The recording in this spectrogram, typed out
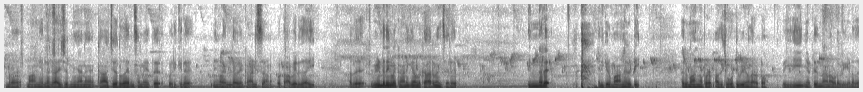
നമ്മുടെ മാങ്ങയെല്ലാം കായ്ച്ചിട്ടുണ്ട്. ഞാൻ കാ ചെറുതായിരുന്ന സമയത്ത് ഒരിക്കൽ നിങ്ങളെല്ലാവരെയും കാണിച്ചതാണ്. അപ്പോൾ കാ വലുതായി. അത് വീണ്ടും നിങ്ങളെ കാണിക്കാനുള്ള കാരണം വെച്ചാൽ ഇന്നലെ എനിക്കൊരു മാങ്ങ കിട്ടി. ഒരു മാങ്ങപ്പഴം. അത് ചോട്ടി വീണതാണ് കേട്ടോ. അപ്പോൾ ഈ ഞെട്ടിൽ നിന്നാണ് അവിടെ വീണത്.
